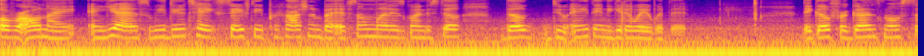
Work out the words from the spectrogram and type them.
over all night. And yes, we do take safety precaution, but if someone is going to steal, they'll do anything to get away with it. They go for guns most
